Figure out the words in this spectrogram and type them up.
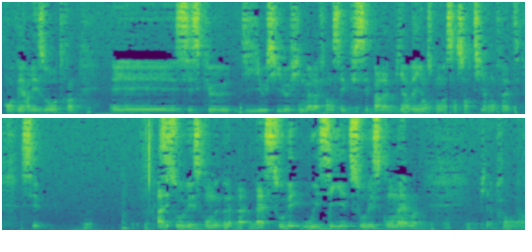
envers les autres. Et c'est ce que dit aussi le film à la fin, c'est que c'est par la bienveillance qu'on va s'en sortir en fait. C'est à sauver ce qu'on à, à sauver ou essayer de sauver ce qu'on aime. Puis après on verra.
